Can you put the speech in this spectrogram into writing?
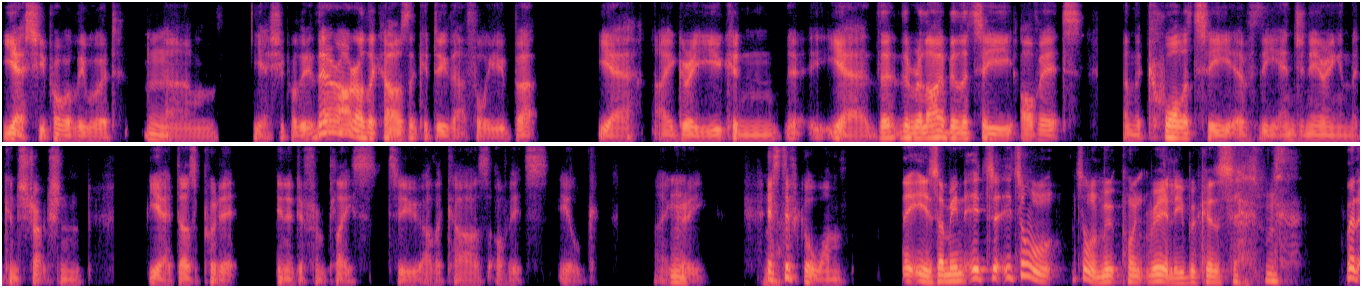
Yes, you probably would. Mm. Um, yes, you probably. There are other cars that could do that for you, but yeah, I agree. You can. uh, Yeah, the the reliability of it and the quality of the engineering and the construction, yeah, does put it in a different place to other cars of its ilk. I Mm. agree. It's a difficult one. It is. I mean, it's it's all it's all a moot point, really, because we're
